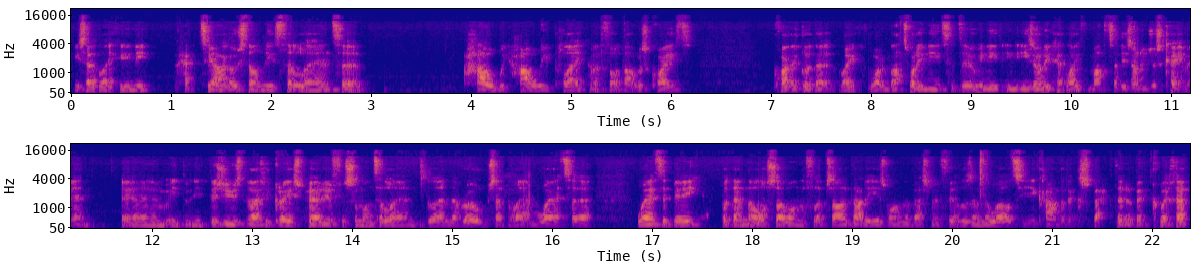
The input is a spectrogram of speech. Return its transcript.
He said like he need Thiago still needs to learn to how we how we play, and I thought that was quite quite a good uh, like what that's what he needs to do. He need he's only like Matt said he's only just came in. Um, there's usually like a grace period for someone to learn learn the ropes and learn where to where to be. But then also on the flip side, that he is one of the best midfielders in the world, so you kind of expect it a bit quicker.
